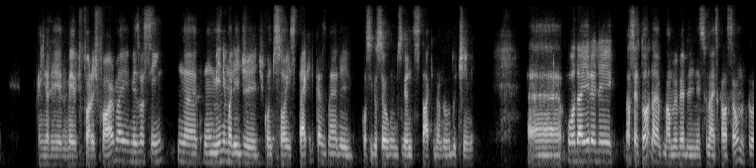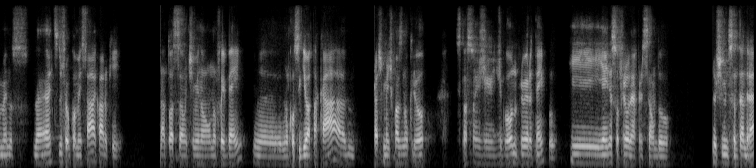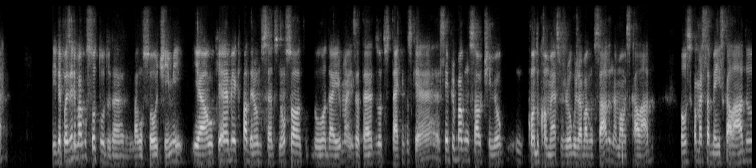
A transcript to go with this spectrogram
ainda ali meio de fora de forma e mesmo assim né, com um mínimo ali de, de condições técnicas, né, ele conseguiu ser um dos grandes destaques né, do, do, time. É, o Odair, ele acertou, né, ao meu ver, início na escalação, pelo menos né, antes do jogo começar, claro que na atuação o time não, não foi bem, né, não conseguiu atacar, praticamente quase não criou situações de, de gol no primeiro tempo e ainda sofreu né, a pressão do, do time do Santo André. E depois ele bagunçou tudo, né? Bagunçou o time e é algo que é meio que padrão do Santos, não só do Odair, mas até dos outros técnicos, que é sempre bagunçar o time. Ou quando começa o jogo já bagunçado, né, mal escalado, ou se começa bem escalado,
